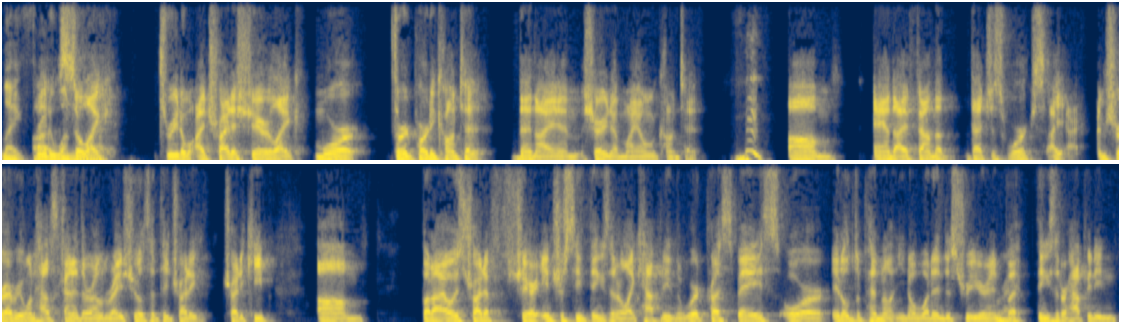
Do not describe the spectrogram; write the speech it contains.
Like three to uh, one. So like three to. I try to share like more third party content than I am sharing of my own content. Hmm. Um, and I found that that just works. I, I'm sure everyone has kind of their own ratios that they try to try to keep. Um, but I always try to share interesting things that are like happening in the WordPress space, or it'll depend on you know what industry you're in, right. but things that are happening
